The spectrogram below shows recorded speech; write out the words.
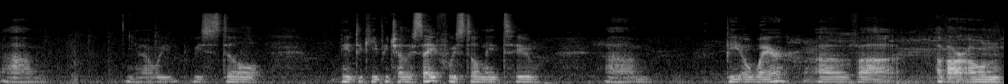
you know, we we still need to keep each other safe. We still need to um, be aware of, uh, of our own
